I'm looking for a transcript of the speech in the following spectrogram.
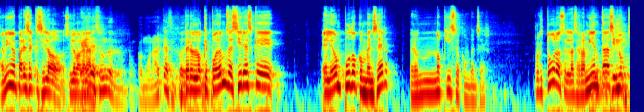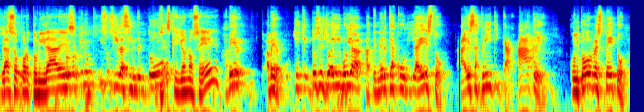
A mí me parece que sí lo, sí lo va a ganar. Es un con monarcas, hijo de... Pero lo que podemos decir es que el León pudo convencer, pero no quiso convencer. Porque tuvo las, las herramientas, las ¿Pero oportunidades. por qué no quiso si las intentó? Pues es que yo no sé. A ver, a ver, cheque, entonces yo ahí voy a, a tener que acudir a esto, a esa crítica acre, con todo respeto,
